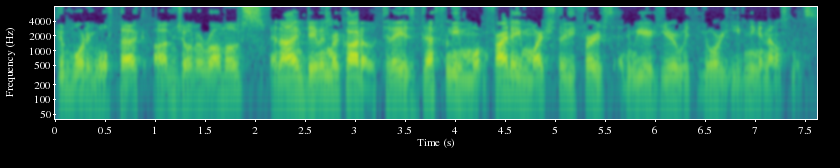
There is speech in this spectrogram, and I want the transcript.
Good morning, Wolfpack. I'm Jonah Ramos. And I'm Damon Mercado. Today is definitely Mo Friday, March 31st, and we are here with your evening announcements.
